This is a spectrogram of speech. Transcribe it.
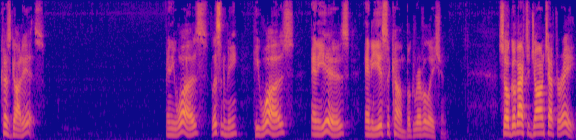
Because God is. And He was, listen to me, He was, and He is, and He is to come. Book of Revelation. So go back to John chapter 8.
